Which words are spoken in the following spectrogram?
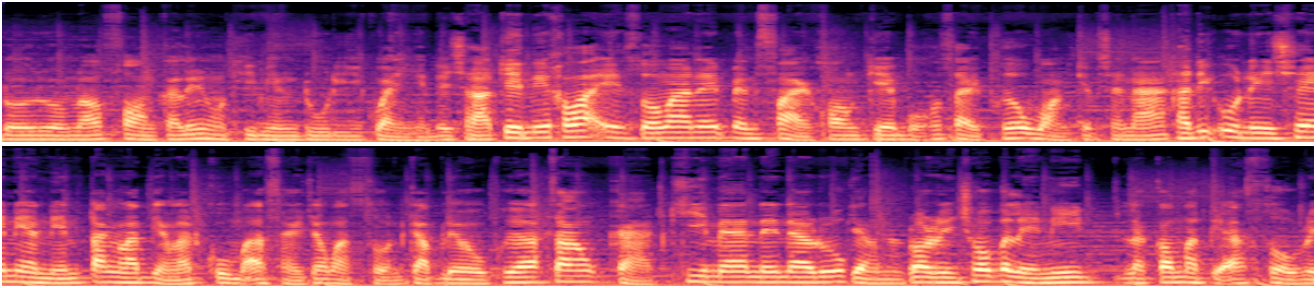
โดยรวมแล้วฟอร์มการเล่นของทีมยังดูดีกว่าอย่างเห็นได้ชัด เกมนี้เขาว่าเอสโซมาได้เป็นฝ่ายครองเกมบุกเข้าใส่เพื่อหวังเก็บชนะคาที่อุนิเช่เนี่ยเน้นตั้งรับอย่างรัดกุมอาศัยจังหวะสวนกลับเร็วเพื่อสร้ากาสคีแมนในนวรุกอย่างโรเรนโชเบเลนีแล้วก็มาติอัสโซเร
